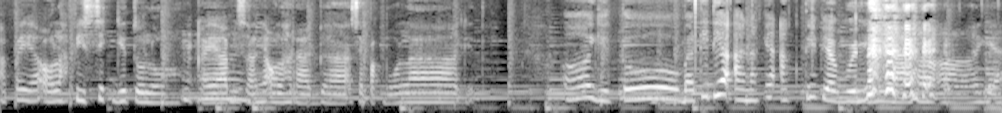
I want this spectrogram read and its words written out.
apa ya olah fisik gitu loh. Kayak misalnya olahraga, sepak bola gitu. Oh gitu. Berarti dia anaknya aktif ya, Bun. Iya, heeh, ya.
